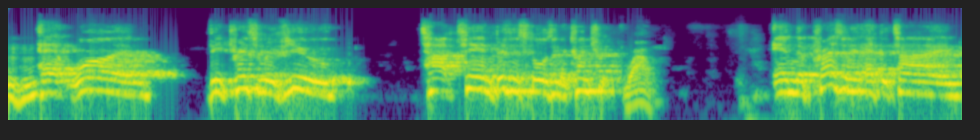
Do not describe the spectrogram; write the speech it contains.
Mm-hmm. had won the Princeton Review top 10 business schools in the country. Wow. And the president at the time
